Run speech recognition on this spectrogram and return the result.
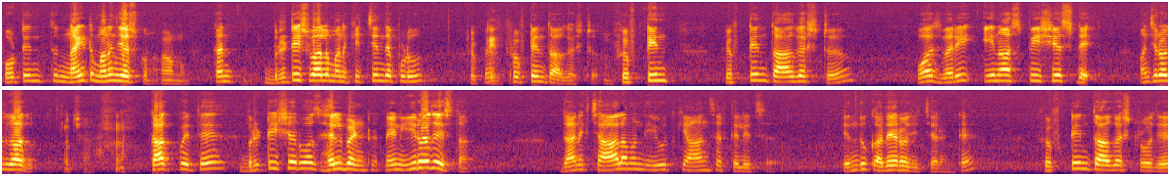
ఫోర్టీన్త్ నైట్ మనం చేసుకున్నాం. అవును. కానీ బ్రిటిష్ వాళ్ళు మనకి ఇచ్చింది ఎప్పుడు? Fifteenth August fifteenth fifteenth August was very inauspicious day మంచి రోజు కాదు. కాకపోతే బ్రిటిషర్ వాజ్ హెల్బెంట్ నేను ఈ రోజే ఇస్తాను. దానికి చాలామంది యూత్కి ఆన్సర్ తెలియదు సార్ ఎందుకు అదే రోజు ఇచ్చారంటే ఫిఫ్టీన్త్ ఆగస్ట్ రోజే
